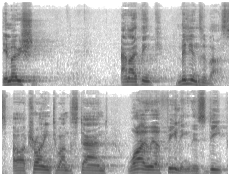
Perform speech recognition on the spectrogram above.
emotion. And I think millions of us are trying to understand why we are feeling this deep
